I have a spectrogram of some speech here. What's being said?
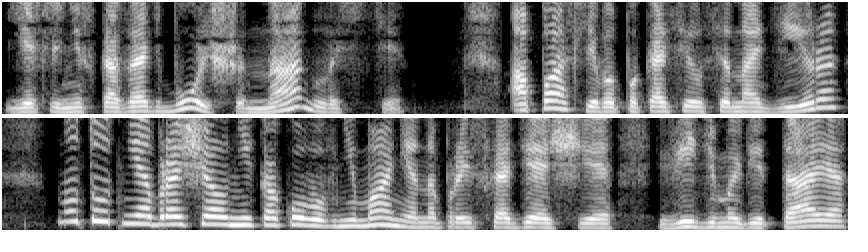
если не сказать больше, наглости. Опасливо покосился на Дира, но тот не обращал никакого внимания на происходящее, видимо, витая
